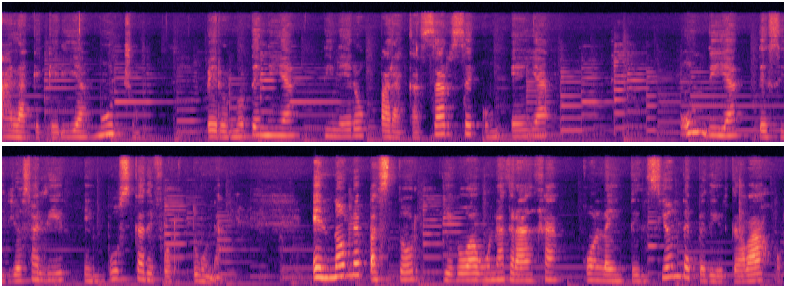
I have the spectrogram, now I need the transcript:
a la que quería mucho, pero no tenía dinero para casarse con ella. Un día decidió salir en busca de fortuna el noble pastor llegó a una granja con la intención de pedir trabajo.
